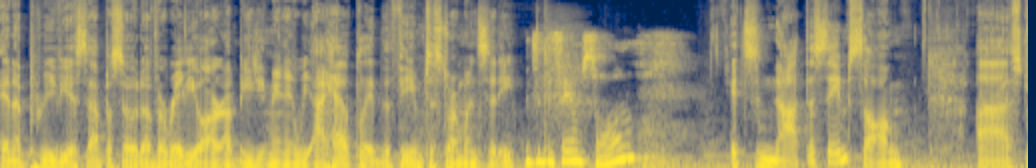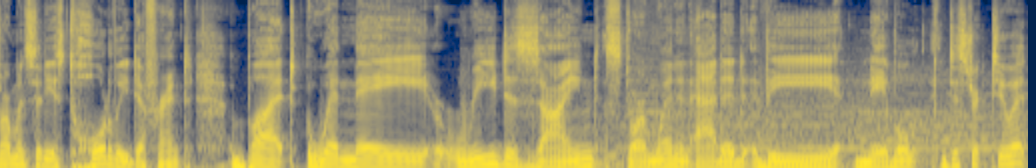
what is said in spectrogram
in a previous episode of a radio hour on BG Mania. We, I have played the theme to Stormwind City. Is it the same song? It's not the same song. Uh, Stormwind City is totally different, but when they redesigned Stormwind and added the naval district to it,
